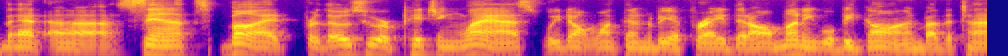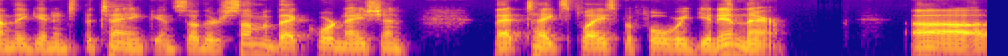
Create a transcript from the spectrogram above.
that uh, sense. But for those who are pitching last, we don't want them to be afraid that all money will be gone by the time they get into the tank. And so there's some of that coordination that takes place before we get in there. Uh,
